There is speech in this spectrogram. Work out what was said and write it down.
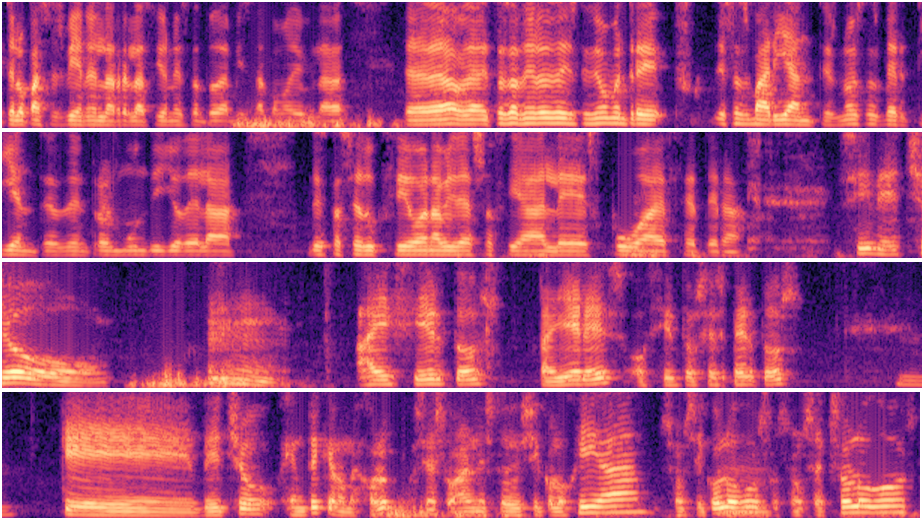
te lo pases bien en las relaciones, tanto de amistad como de... La, estás haciendo esa distinción entre esas variantes, ¿no? Vertientes dentro del mundillo de la de esta seducción, habilidades sociales, púa, etcétera. Sí, de hecho, hay ciertos talleres o ciertos expertos mm. que, de hecho, gente que a lo mejor, pues eso, han estudiado psicología, son psicólogos mm. o son sexólogos,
